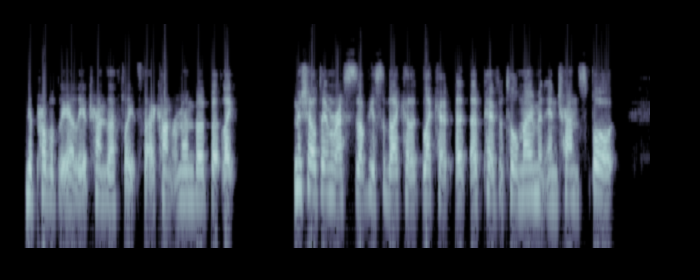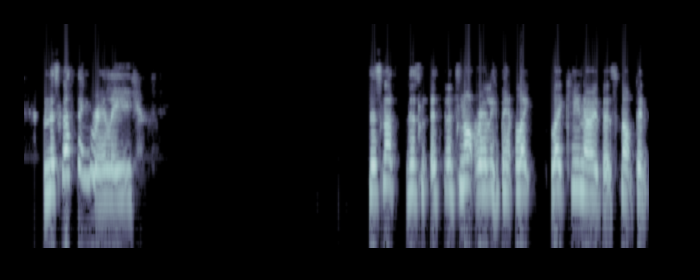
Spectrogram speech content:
there are probably earlier trans athletes that I can't remember, but like Michelle Dumaresq is obviously like a like a, a, a pivotal moment in trans sport, and there's nothing really. There's not there's there's not really been like like you know there's not been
